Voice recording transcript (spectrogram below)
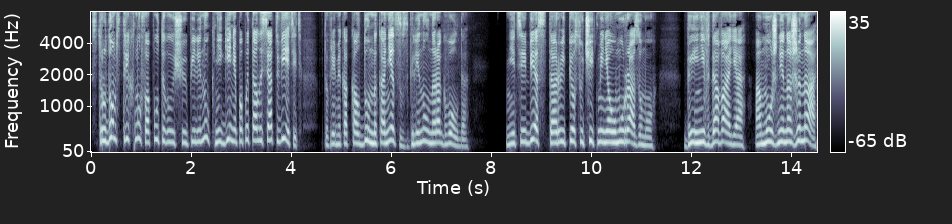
С трудом стряхнув опутывающую пелену, княгиня попыталась ответить, в то время как колдун, наконец, взглянул на Рогволда. «Не тебе, старый пес, учить меня уму-разуму! Да и не вдова я, а мужнина жена!»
